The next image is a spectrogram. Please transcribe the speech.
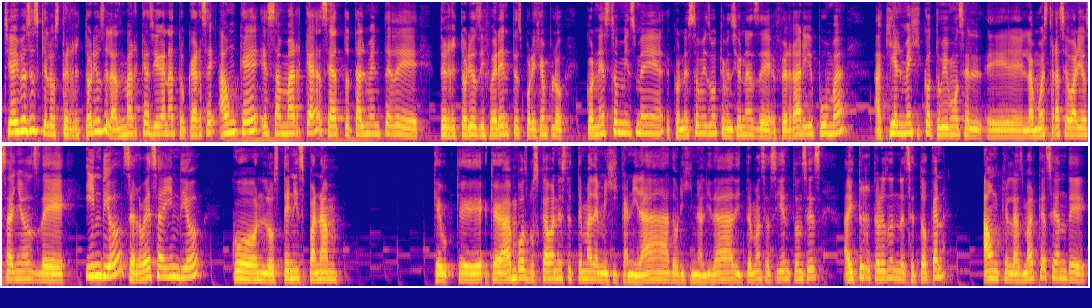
Sí, hay veces que los territorios de las marcas llegan a tocarse, aunque esa marca sea totalmente de territorios diferentes. Por ejemplo, con esto mismo, con esto mismo que mencionas de Ferrari y Puma, Aquí en México tuvimos eh, la muestra hace varios años de indio, cerveza indio, con los tenis Panam. Que, ambos buscaban este tema de mexicanidad, originalidad y temas así. Entonces, hay territorios donde se tocan, aunque las marcas sean de,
